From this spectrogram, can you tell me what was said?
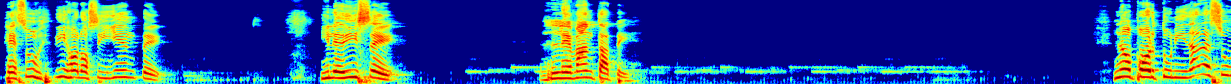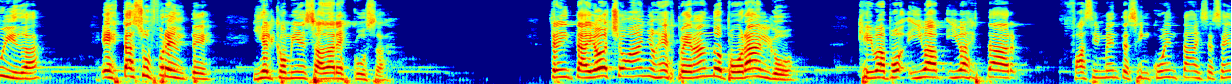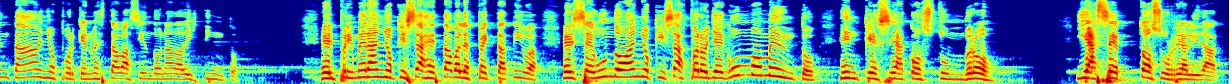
Jesús dijo lo siguiente y le dice, levántate. La oportunidad de su vida está a su frente y él comienza a dar excusas. 38 años esperando por algo que iba, iba, iba a estar fácilmente 50 y 60 años porque no estaba haciendo nada distinto. El primer año quizás estaba la expectativa, el segundo año quizás, pero llegó un momento en que se acostumbró y aceptó su realidad.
